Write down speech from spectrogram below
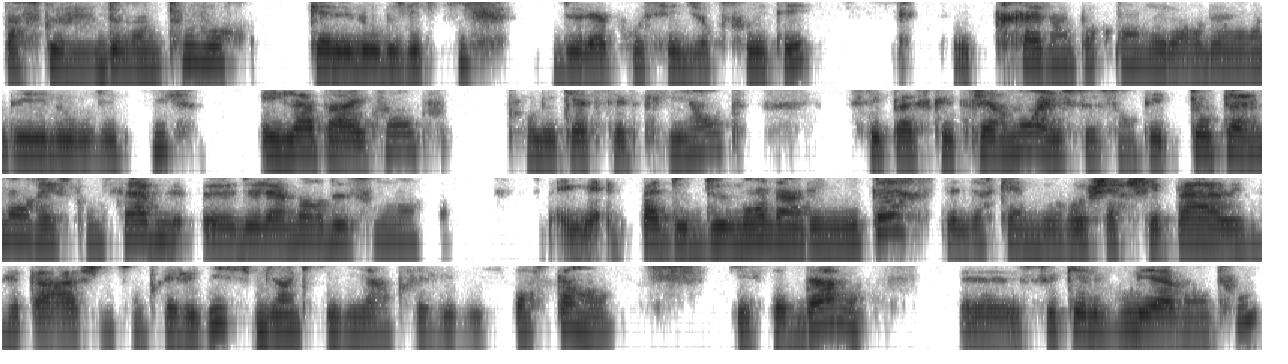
parce que je vous demande toujours quel est l'objectif de la procédure souhaitée, c'est très important de leur demander l'objectif. Et là, par exemple, pour le cas de cette cliente, c'est parce que clairement, elle se sentait totalement responsable euh, de la mort de son enfant. Il n'y a pas de demande indemnitaire, c'est-à-dire qu'elle ne recherchait pas une réparation de son préjudice, bien qu'il y ait un préjudice certain hein, chez cette dame. Euh, ce qu'elle voulait avant tout,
